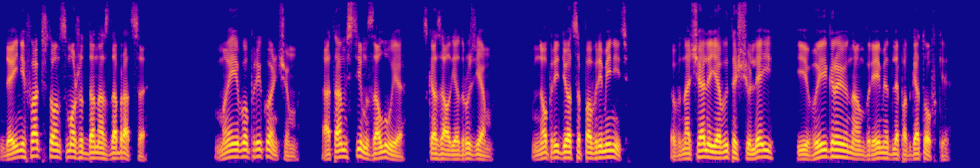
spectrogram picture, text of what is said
да и не факт, что он сможет до нас добраться. Мы его прикончим, «Отомстим за Луя», — сказал я друзьям. «Но придется повременить. Вначале я вытащу Лей и выиграю нам время для подготовки».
